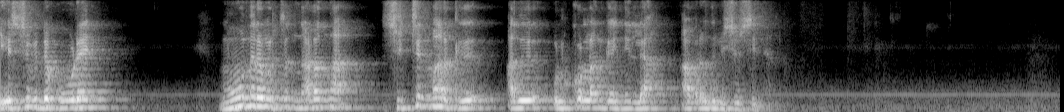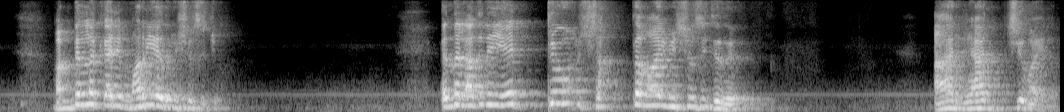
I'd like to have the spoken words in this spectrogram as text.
യേശുവിന്റെ കൂടെ മൂന്നര വർഷം നടന്ന ശിഷ്യന്മാർക്ക് അത് ഉൾക്കൊള്ളാൻ കഴിഞ്ഞില്ല അവരത് വിശ്വസിച്ചില്ല. മഗ്ദലക്കാരി മറി അത് വിശ്വസിച്ചു. എന്നാൽ അതിനെ ഏറ്റവും ശക്തമായി വിശ്വസിച്ചത് ആ രാജ്യമായിരുന്നു.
